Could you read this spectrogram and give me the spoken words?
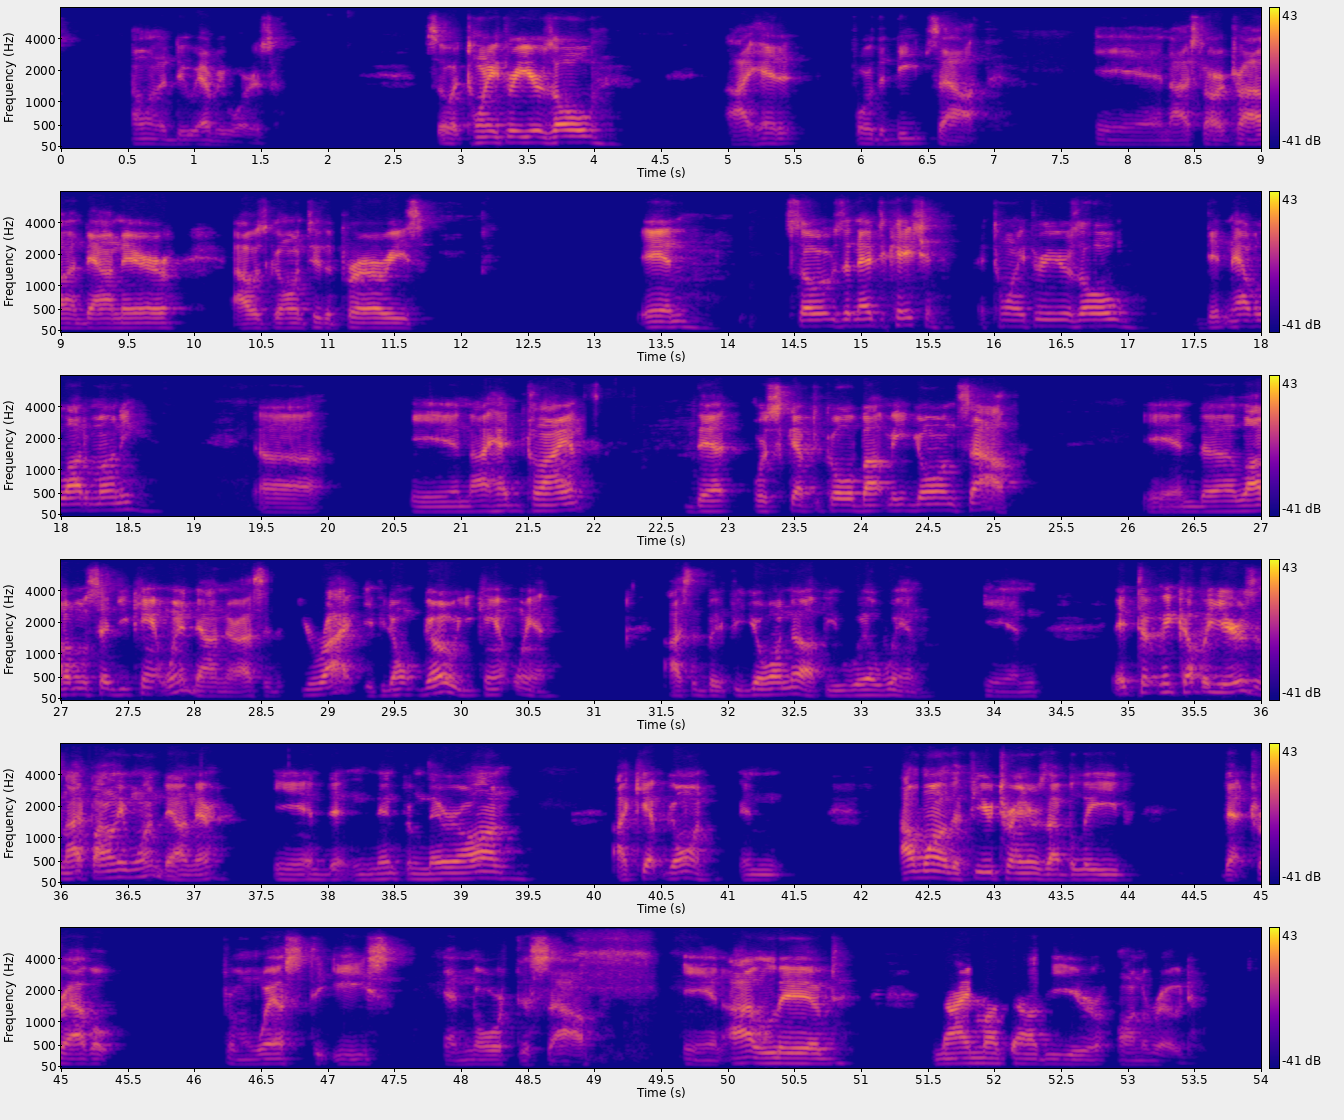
I want to do everywhere's. So at 23 years old, I headed for the deep south and I started trialing down there. I was going to the prairies. And so it was an education at 23 years old, didn't have a lot of money. Uh, and I had clients that were skeptical about me going south. And uh, a lot of them said, You can't win down there. I said, You're right. If you don't go, you can't win. I said, But if you go enough, you will win. And it took me a couple years and I finally won down there. And, and then from there on, I kept going. And I'm one of the few trainers, I believe, that travel from west to east and north to south. And I lived nine months out of the year on the road.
